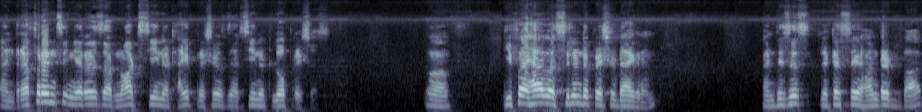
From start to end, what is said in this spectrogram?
And referencing errors are not seen at high pressures, they are seen at low pressures. Uh, if I have a cylinder pressure diagram, and this is let us say 100 bar,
